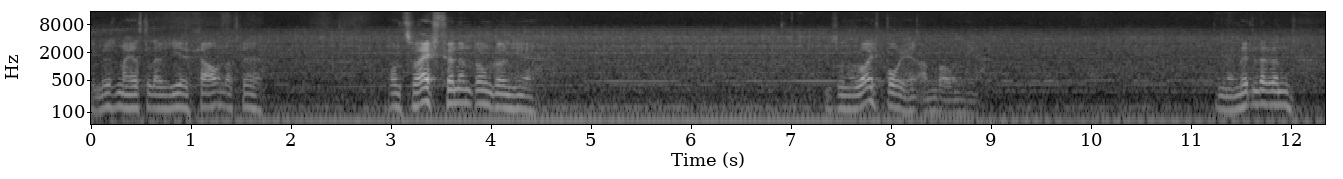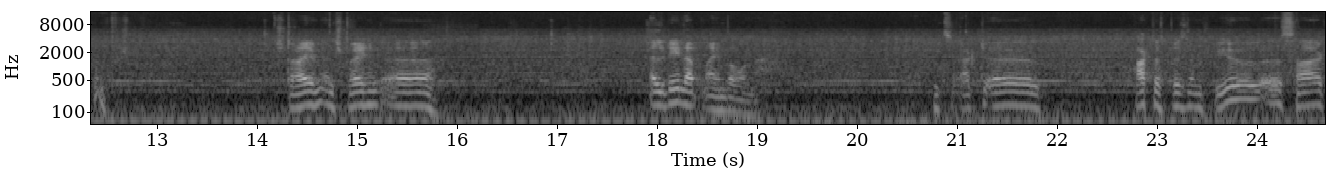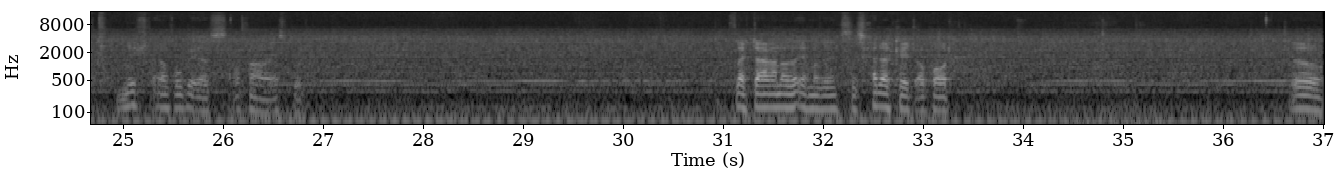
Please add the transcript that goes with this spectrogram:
Wir müssen wir jetzt hier schauen, dass wir uns zurechtfinden im Dunkeln hier so eine Leuchtboje anbauen hier. In der mittleren Streifen entsprechend äh, LED-Lampen einbauen. Jetzt aktuell hakt das bisschen im Spiel, es hakt nicht auf OBS. Aufnahme ist gut. Vielleicht daran, dass er erstmal das Header Cage abbaut. So.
